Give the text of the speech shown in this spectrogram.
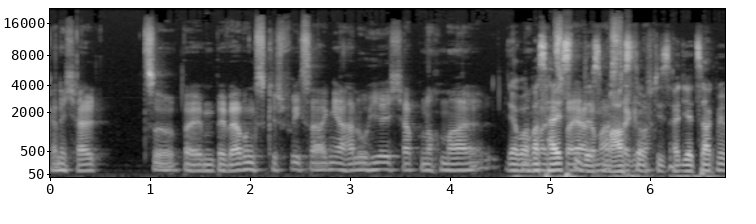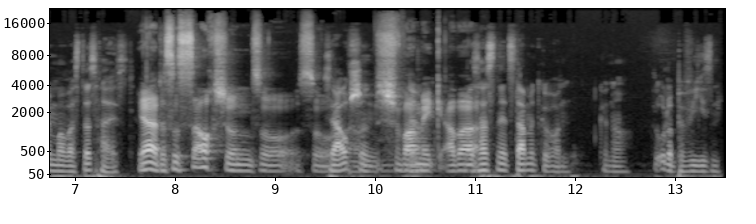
kann ich halt so beim Bewerbungsgespräch sagen, ja, hallo hier, ich habe nochmal. Ja, aber was heißt denn das Master, Master of Design? Jetzt sag mir mal, was das heißt. Ja, das ist auch schon so, so ist ja auch schon, schwammig, ja. aber. Was hast du denn jetzt damit gewonnen? Genau. Oder bewiesen.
